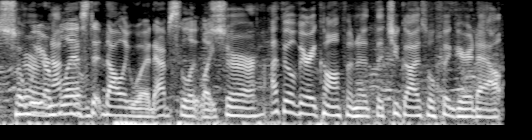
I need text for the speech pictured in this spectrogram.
Sure, but we are blessed at Dollywood, absolutely. Sure. I feel very confident that you guys will figure it out.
